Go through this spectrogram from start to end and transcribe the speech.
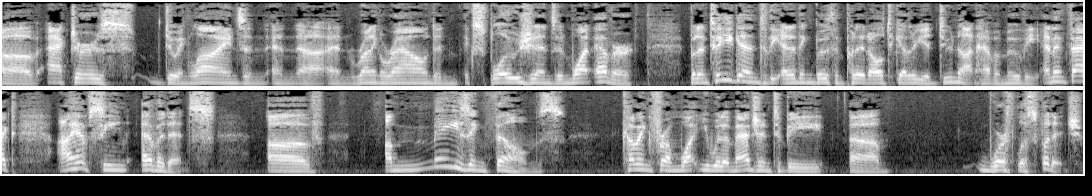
of actors doing lines and and uh, and running around and explosions and whatever. But until you get into the editing booth and put it all together, you do not have a movie. And in fact, I have seen evidence of amazing films coming from what you would imagine to be um, worthless footage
